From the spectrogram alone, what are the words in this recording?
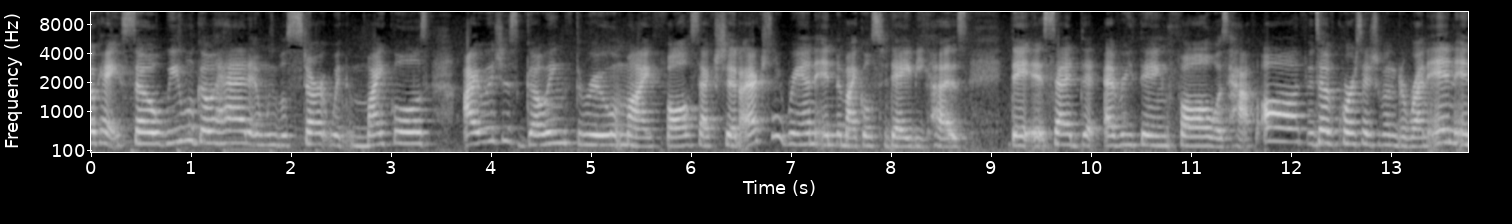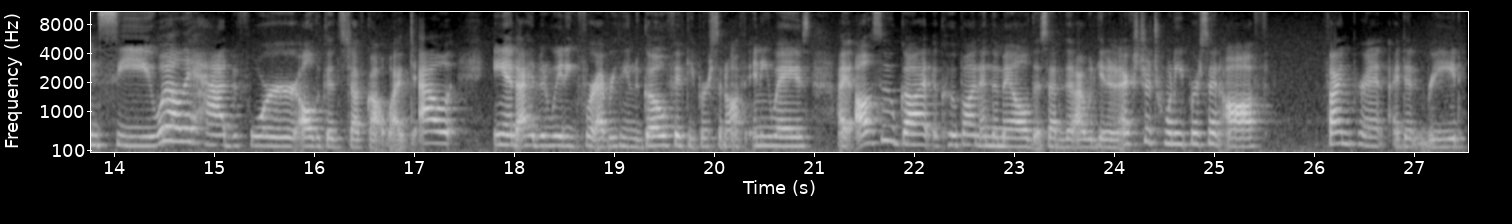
Okay, so we will go ahead and we will start with Michael's. I was just going through my fall section. I actually ran into Michael's today because they, it said that everything fall was half off. And so of course I just wanted to run in and see what all they had before all the good stuff got wiped out. And I had been waiting for everything to go 50% off anyways. I also got a coupon in the mail that said that I would get an extra 20% off. Fine print, I didn't read.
